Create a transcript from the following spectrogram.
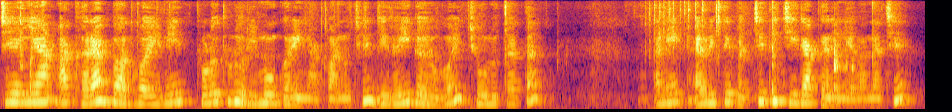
જે અહીંયા આ ખરાબ ભાગ હોય એને થોડો થોડો રિમૂવ કરી નાખવાનો છે. જે રહી ગયો હોય છોલ ઉતારતા. અને આવી રીતે વચ્ચેથી ચીરા કરી લેવાના છે.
